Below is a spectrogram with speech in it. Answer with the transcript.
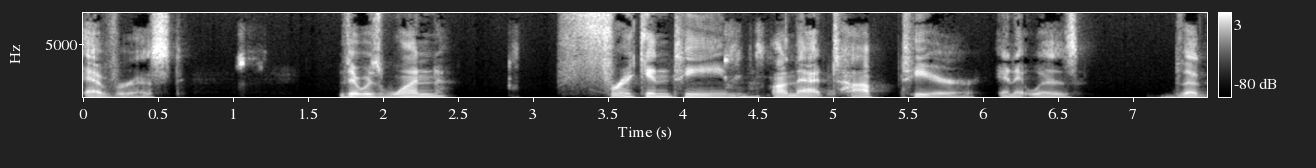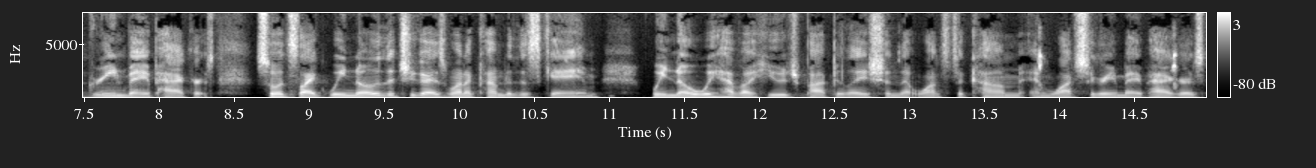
Everest, there was one freaking team on that top tier, and it was the Green Bay Packers. So it's like we know that you guys want to come to this game. We know we have a huge population that wants to come and watch the Green Bay Packers.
